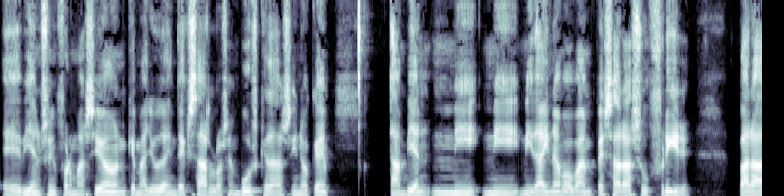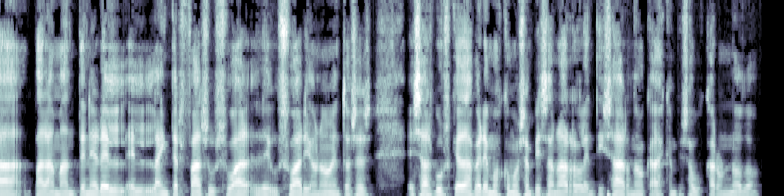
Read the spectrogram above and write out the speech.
eh, bien su información, que me ayuda a indexarlos en búsquedas, sino que también mi, mi, Dynamo va a empezar a sufrir para, mantener la interfaz de usuario, ¿no? Entonces, esas búsquedas veremos cómo se empiezan a ralentizar, ¿no? Cada vez que empiezo a buscar un nodo,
